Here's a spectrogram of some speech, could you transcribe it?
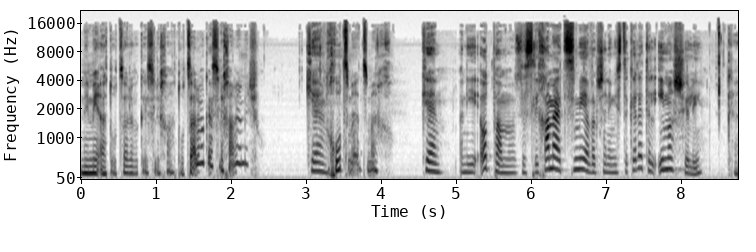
ממי את רוצה לבקש סליחה? את רוצה לבקש סליחה ממישהו? כן, חוץ מעצמך. כן. אני, עוד פעם, זה סליחה מעצמי, אבל כשאני מסתכלת על אימא שלי, כן.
